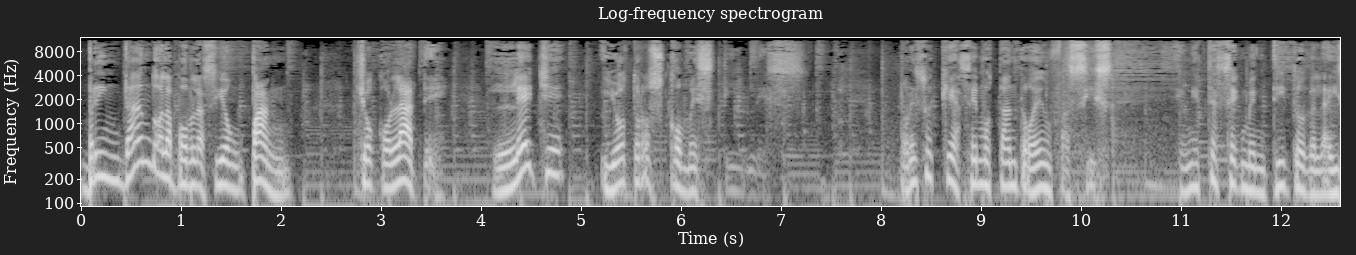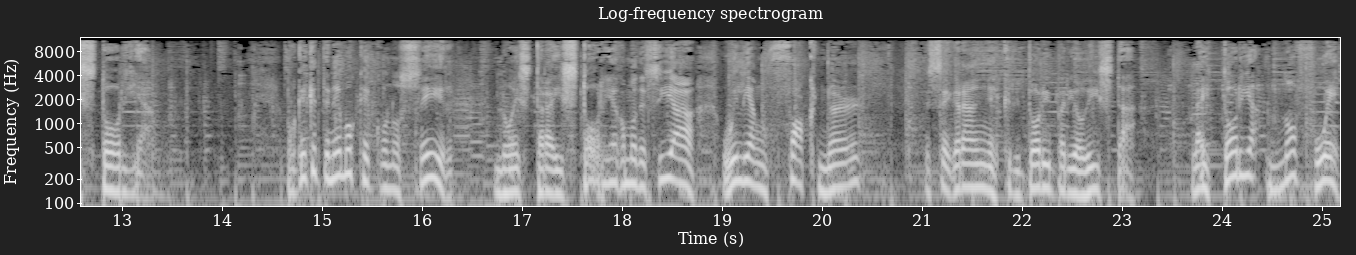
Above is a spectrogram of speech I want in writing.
brindando a la población pan, chocolate, leche y otros comestibles. Por eso es que hacemos tanto énfasis en este segmentito de la historia. Porque es que tenemos que conocer nuestra historia, como decía William Faulkner, ese gran escritor y periodista. La historia no fue,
